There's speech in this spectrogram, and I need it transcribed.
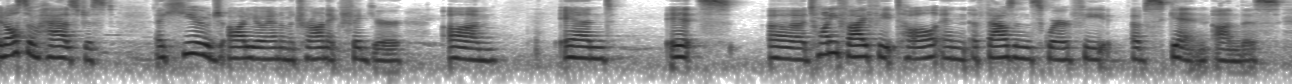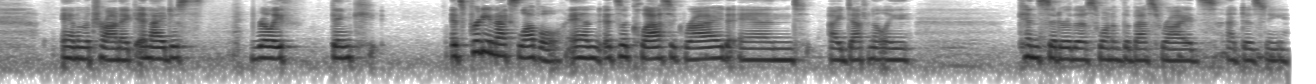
it also has just a huge audio animatronic figure. Um and it's uh 25 feet tall and a thousand square feet of skin on this animatronic and I just really think it's pretty next level and it's a classic ride and I definitely consider this one of the best rides at Disney.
